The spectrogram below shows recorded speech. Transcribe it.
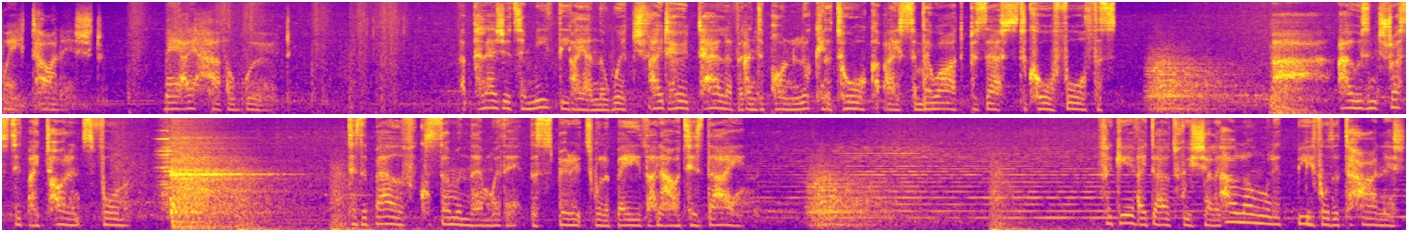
Way Tarnished, may I have a word? A pleasure to meet thee, I am the witch. I'd heard tell of it, and upon looking the talk, I some thou art possessed to call forth the. Ah, I was entrusted by Torrent's former. Tis a bell, for summon them with it. The spirits will obey thy. Now it is thine. Forgive, I doubt we shall. How long will it be before the tarnished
